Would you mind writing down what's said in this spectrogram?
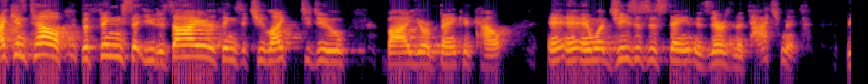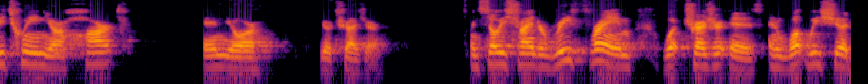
I can tell the things that you desire, the things that you like to do by your bank account. And, and what Jesus is saying is there's an attachment between your heart and your your treasure. And so he's trying to reframe what treasure is and what we should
